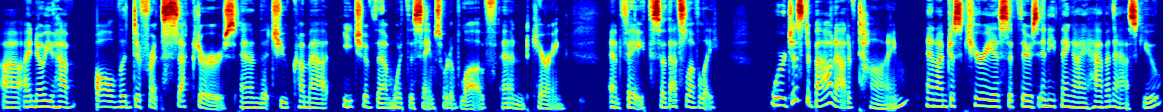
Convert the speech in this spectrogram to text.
Uh, I know you have all the different sectors and that you come at each of them with the same sort of love and caring and faith. So that's lovely. We're just about out of time, and I'm just curious if there's anything I haven't asked you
